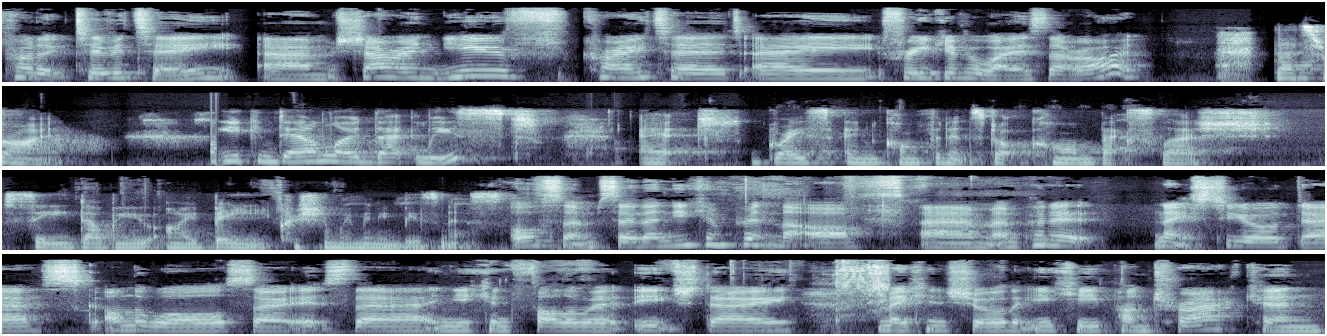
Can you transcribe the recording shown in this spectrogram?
productivity, um, Sharon, you've created a free giveaway. Is that right? That's right. You can download that list at graceandconfidence.com backslash CWIB, Christian Women in Business. Awesome. So then you can print that off um, and put it next to your desk on the wall so it's there and you can follow it each day, making sure that you keep on track and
